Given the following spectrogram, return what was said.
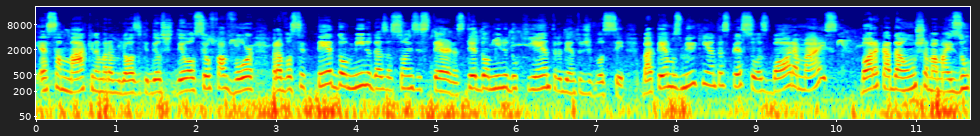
essa máquina maravilhosa que Deus te deu ao seu favor, para você ter domínio das ações externas, ter domínio do que entra dentro de você. Batemos 1.500 pessoas. Bora mais? Bora cada um chamar mais um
